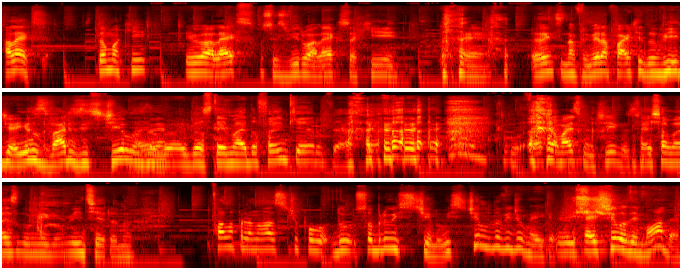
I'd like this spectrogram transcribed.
Alex, estamos aqui, eu e o Alex, vocês viram o Alex aqui é, antes, na primeira parte do vídeo aí, os vários estilos, eu, né? Eu gostei mais do funkeiro, Pia. Fecha mais contigo? Assim? Fecha mais comigo. Mentira, não. Fala pra nós, tipo, do, sobre o estilo. O estilo do videomaker. É estilo de moda?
